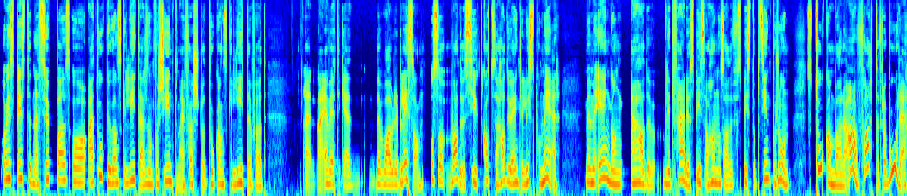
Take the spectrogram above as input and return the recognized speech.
Og vi spiste den suppa, og jeg tok jo ganske lite. Jeg liksom forsynte meg først og tok ganske lite for at Nei, jeg vet ikke, det bare ble sånn. Og så var det jo sykt godt, så jeg hadde jo egentlig lyst på mer. Men med en gang jeg hadde blitt ferdig å spise, og han også hadde spist opp sin porsjon, så tok han bare av fatet fra bordet.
